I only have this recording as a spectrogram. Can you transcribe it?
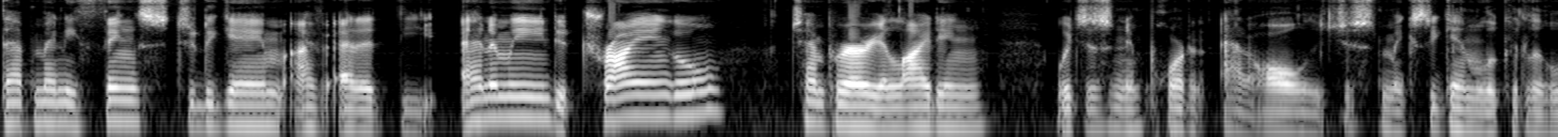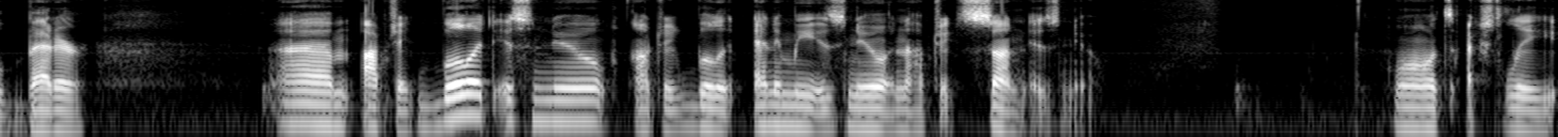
that many things to the game. I've added the enemy, the triangle, temporary lighting, which isn't important at all. It just makes the game look a little better. Um, object bullet is new, object bullet enemy is new, and object sun is new. Well, it's actually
